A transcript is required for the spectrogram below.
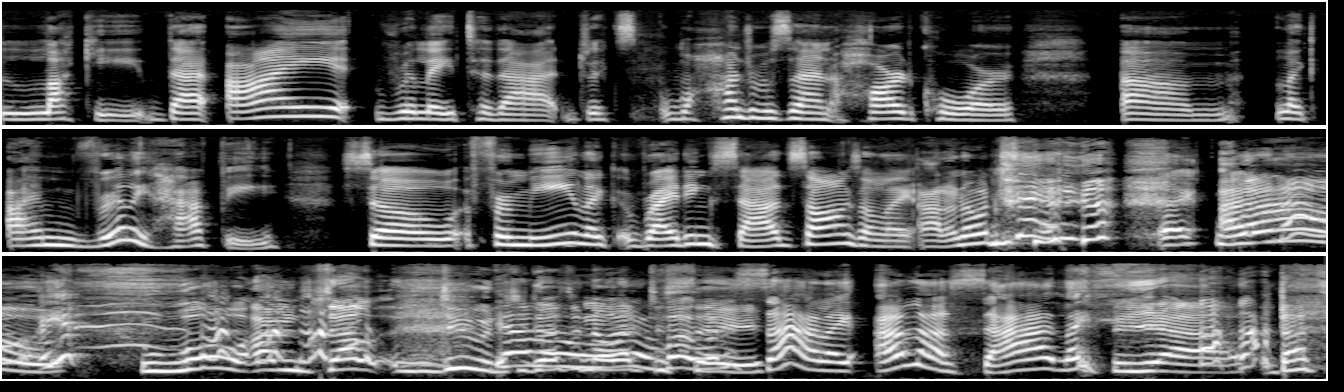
lucky that I relate to that just 100% hardcore. Um, like I'm really happy. So for me, like writing sad songs, I'm like, I don't know what to say. like, I don't know. whoa i'm jealous dude she doesn't know what to say sad. Like I'm not sad. Like yeah that's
